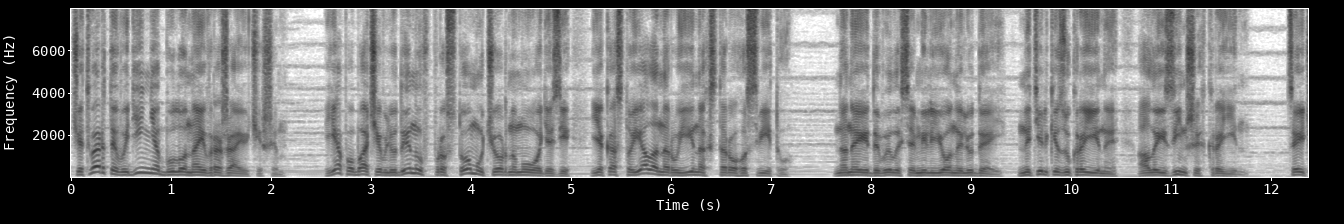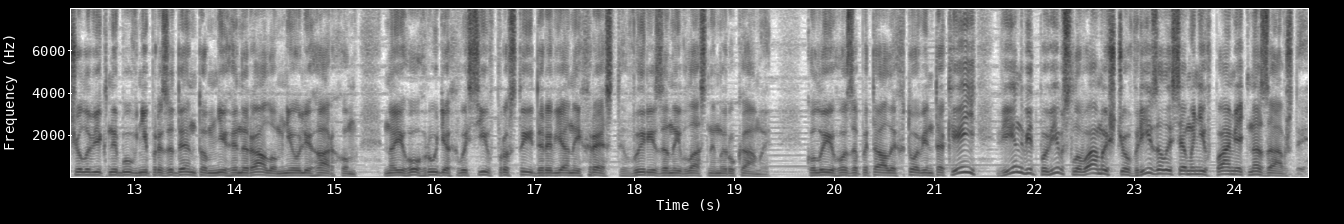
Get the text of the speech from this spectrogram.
Четверте видіння було найвражаючішим. Я побачив людину в простому чорному одязі, яка стояла на руїнах старого світу. На неї дивилися мільйони людей, не тільки з України, але й з інших країн. Цей чоловік не був ні президентом, ні генералом, ні олігархом. На його грудях висів простий дерев'яний хрест, вирізаний власними руками. Коли його запитали, хто він такий, він відповів словами, що врізалися мені в пам'ять назавжди.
